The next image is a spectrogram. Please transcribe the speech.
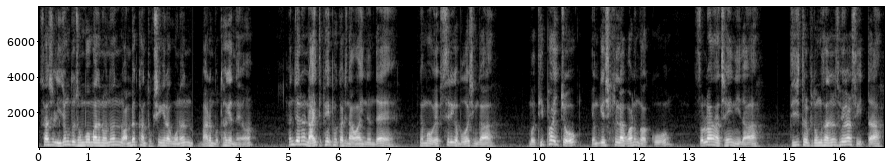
사실 이 정도 정보만으로는 완벽한 독싱이라고는 말은 못 하겠네요. 현재는 라이트 페이퍼까지 나와 있는데 그냥 뭐 웹3가 무엇인가 뭐 디파이 쪽 연계시키려고 하는 것 같고 솔라나 체인이다. 디지털 부동산을 소유할 수 있다.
